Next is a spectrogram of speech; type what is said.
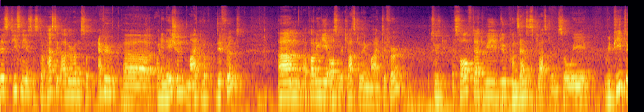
is t-SNE is a stochastic algorithm, so every uh, ordination might look different. Um, accordingly, also the clustering might differ. To solve that, we do consensus clustering. So we repeat the,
